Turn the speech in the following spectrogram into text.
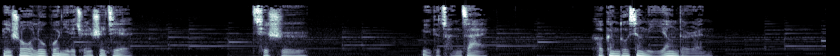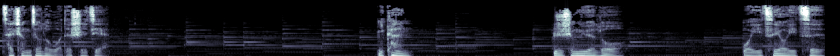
你说我路过你的全世界。其实，你的存在和更多像你一样的人，才成就了我的世界。你看，日升月落，我一次又一次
